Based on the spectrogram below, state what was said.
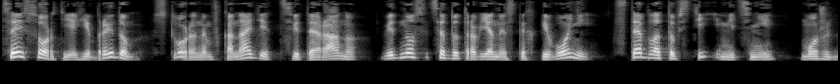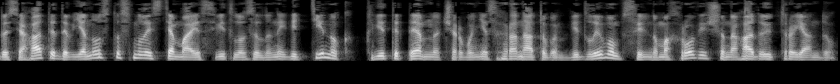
Цей сорт є гібридом, створеним в Канаді, цвіте рано, відноситься до трав'янистих півоній, стебла товсті і міцні, можуть досягати 90 смолистя, має світло-зелений відтінок, квіти темно-червоні з гранатовим відливом, сильно махрові, що нагадують троянду.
